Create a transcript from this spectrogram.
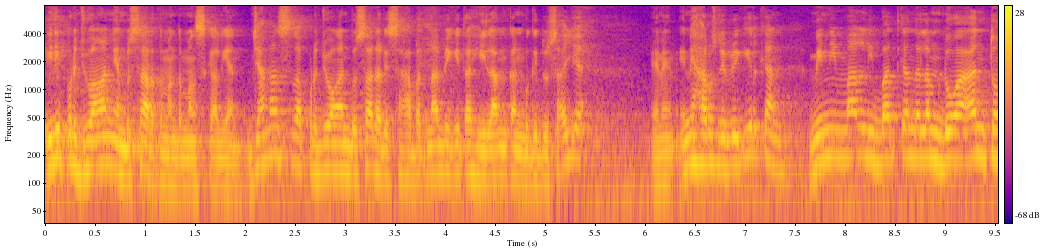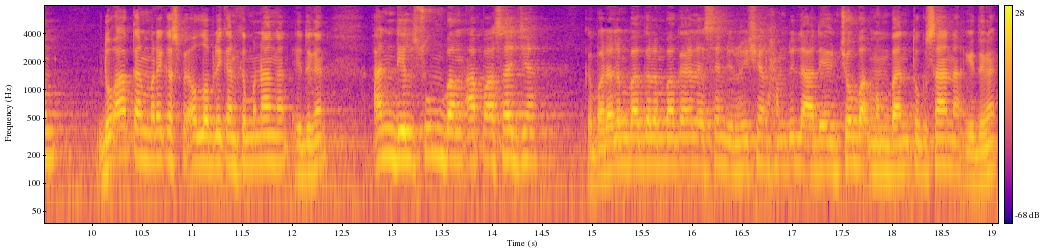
Ini perjuangan yang besar teman-teman sekalian. Jangan setelah perjuangan besar dari sahabat Nabi kita hilangkan begitu saja. Ini, ini harus dipikirkan. Minimal libatkan dalam doa antum. Doakan mereka supaya Allah berikan kemenangan, gitu kan? Andil sumbang apa saja kepada lembaga-lembaga LSM di Indonesia. Alhamdulillah ada yang coba membantu ke sana, gitu kan?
